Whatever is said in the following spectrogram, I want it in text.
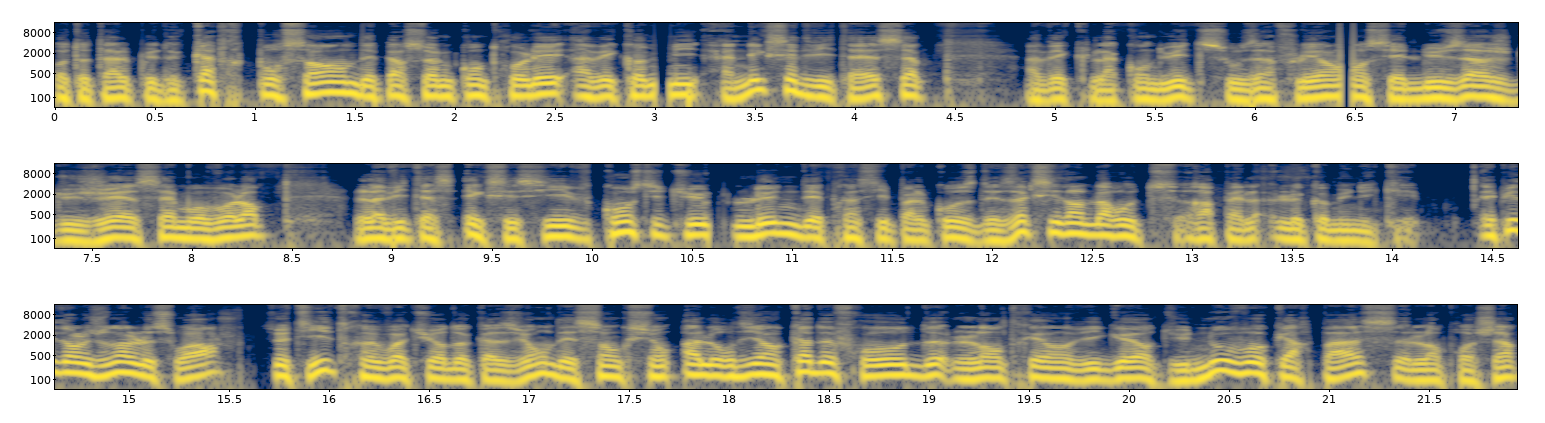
Au total, plus de 4% des personnes contrôlées avaient commis un excès de vitesse. Avec la conduite sous influence et l'usage du GSM au volant, la vitesse excessive constitue l'une des principales causes des accidents de la route, rappelle le communiqué. Et puis dans le journal le soir, ce titre, voiture d'occasion, des sanctions alourdies en cas de fraude, l'entrée en vigueur du nouveau CarPass l'an prochain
